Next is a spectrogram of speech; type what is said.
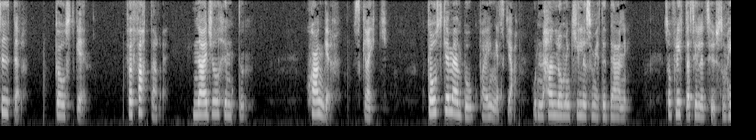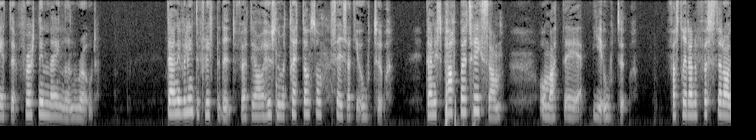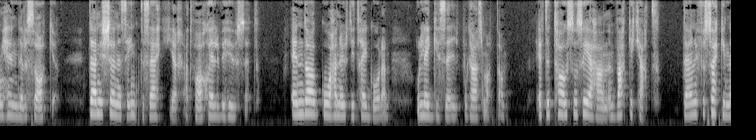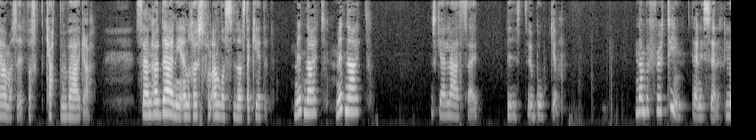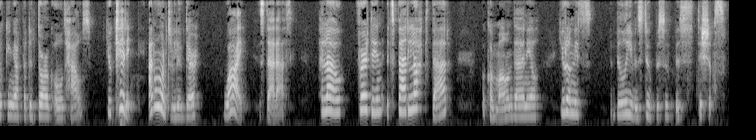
Titel Ghost Game Författare Nigel Hinton Genre Skräck Ghost Game är en bok på engelska och den handlar om en kille som heter Danny som flyttar till ett hus som heter 13 Leyland Road. Danny vill inte flytta dit för att det har hus nummer 13 som sägs att ge otur. Dannys pappa är tveksam om att eh, det ger otur. Fast redan den första dagen händer det saker. Danny känner sig inte säker att vara själv i huset. En dag går han ut i trädgården och lägger sig på gräsmattan. Efter ett tag så ser han en vacker katt. Danny försöker närma sig fast katten vägrar. Sen hör Danny en röst från andra sidan staketet. Midnight, midnight. Nu ska jag läsa ett bit ur boken. Number 13, Danny said, looking up at the dark old house. You're kidding. I don't want to live there. Why? his dad asked. Hello, 13, it's bad luck, Dad. Oh, come on, Daniel. You don't need to believe in stupid superstitions.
